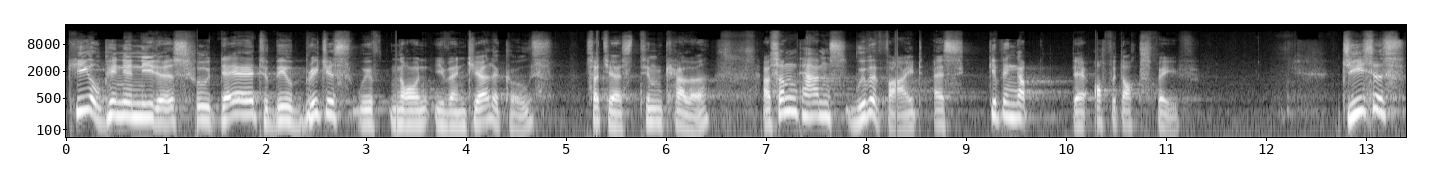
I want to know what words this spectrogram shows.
Key opinion leaders who dare to build bridges with non evangelicals, such as Tim Keller, are sometimes vilified as giving up their Orthodox faith. Jesus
